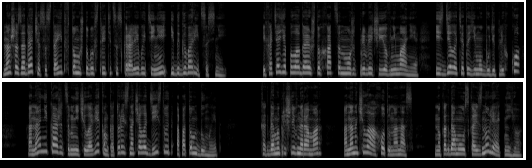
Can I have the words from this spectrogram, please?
Наша задача состоит в том, чтобы встретиться с королевой теней и договориться с ней. И хотя я полагаю, что Хадсон может привлечь ее внимание, и сделать это ему будет легко — она не кажется мне человеком, который сначала действует, а потом думает. Когда мы пришли в Нарамар, она начала охоту на нас, но когда мы ускользнули от нее,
